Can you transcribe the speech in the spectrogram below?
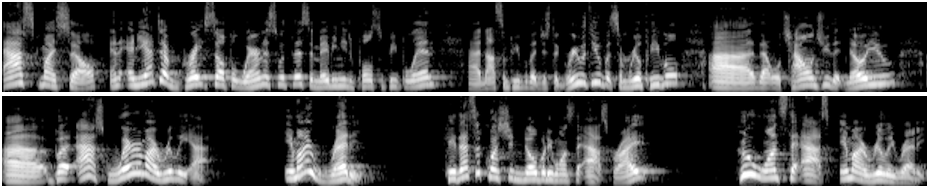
ask myself, and, and you have to have great self awareness with this, and maybe you need to pull some people in, uh, not some people that just agree with you, but some real people uh, that will challenge you, that know you. Uh, but ask, where am I really at? Am I ready? Okay, that's a question nobody wants to ask, right? Who wants to ask, Am I really ready?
